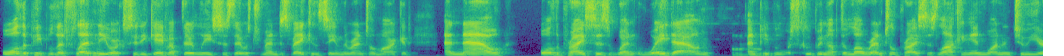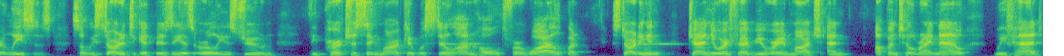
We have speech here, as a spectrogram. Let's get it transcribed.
all the people that fled New York City gave up their leases. There was tremendous vacancy in the rental market. And now all the prices went way down and mm-hmm. people were scooping up the low rental prices, locking in one and two year leases. So we started to get busy as early as June. The purchasing market was still on hold for a while, but starting in January, February, and March, and up until right now, we've had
